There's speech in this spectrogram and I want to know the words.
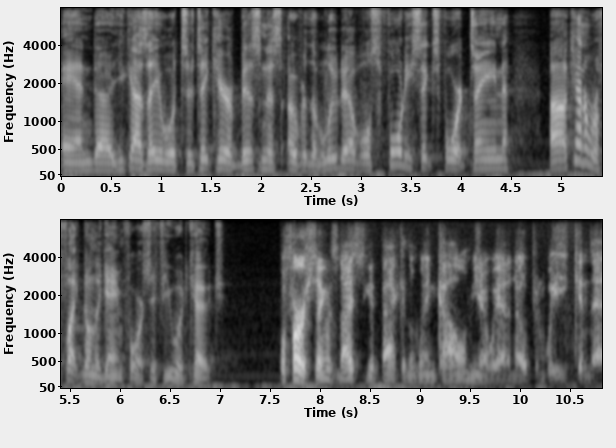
and uh, you guys able to take care of business over the Blue Devils, 46-14. kind of reflect on the game for us, if you would, Coach. Well, first thing was nice to get back in the win column. You know, we had an open week, and then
